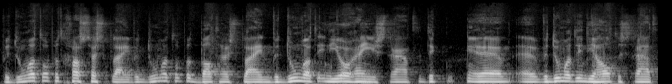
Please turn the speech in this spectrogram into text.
We doen wat op het Gasthuisplein, we doen wat op het Badhuisplein... we doen wat in die Oranjestraat, de, we doen wat in die Haltestraat.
